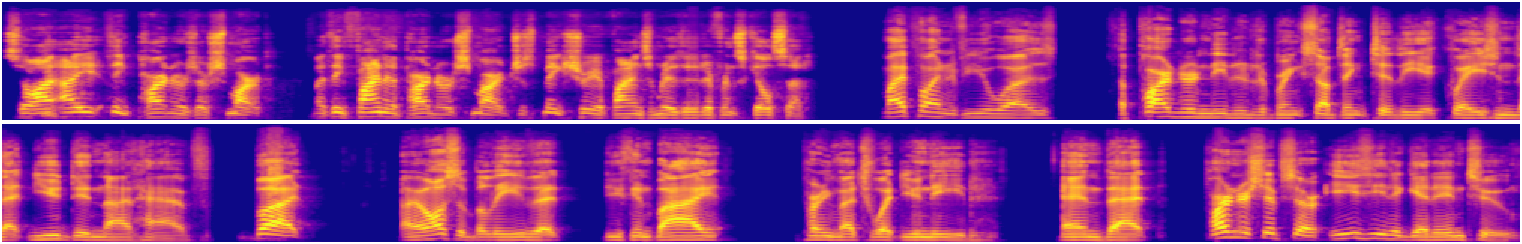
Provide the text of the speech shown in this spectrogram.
So I, I think partners are smart. I think finding the partner is smart. Just make sure you find somebody with a different skill set. My point of view was a partner needed to bring something to the equation that you did not have. But I also believe that you can buy pretty much what you need and that partnerships are easy to get into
